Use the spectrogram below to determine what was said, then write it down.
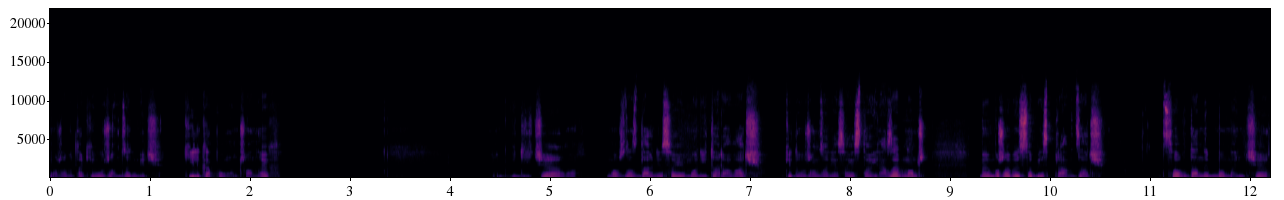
Możemy takich urządzeń mieć kilka połączonych. Jak widzicie, można zdalnie sobie monitorować, kiedy urządzenie sobie stoi na zewnątrz. My możemy sobie sprawdzać, co w danym momencie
